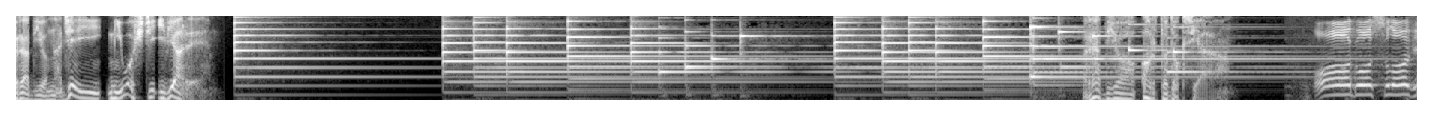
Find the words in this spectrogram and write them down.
Radio Nadziei, Miłości i Wiary. Radio Ortodoksja. Błogosławi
